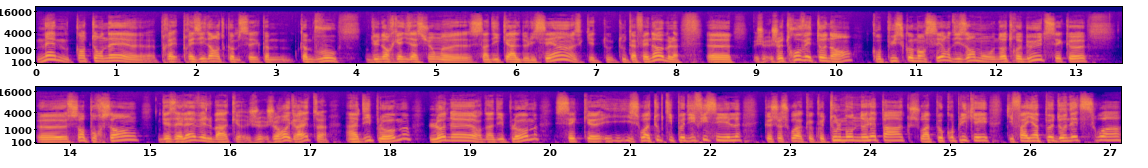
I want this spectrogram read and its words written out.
même quand on est euh, pré- présidente comme c'est comme comme vous d'une organisation euh, syndicale de lycéens, ce qui est tout, tout à fait noble, euh, je, je trouve étonnant qu'on puisse commencer en disant mon notre but c'est que euh, 100% des élèves aient le bac. Je, je regrette un diplôme. L'honneur d'un diplôme, c'est qu'il soit un tout petit peu difficile, que ce soit que, que tout le monde ne l'ait pas, que ce soit un peu compliqué, qu'il faille un peu donner de soi,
